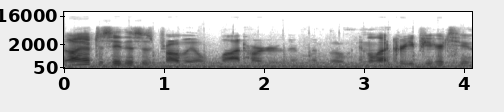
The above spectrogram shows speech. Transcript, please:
I have to say this is probably a lot harder than Limbo and a lot creepier too.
